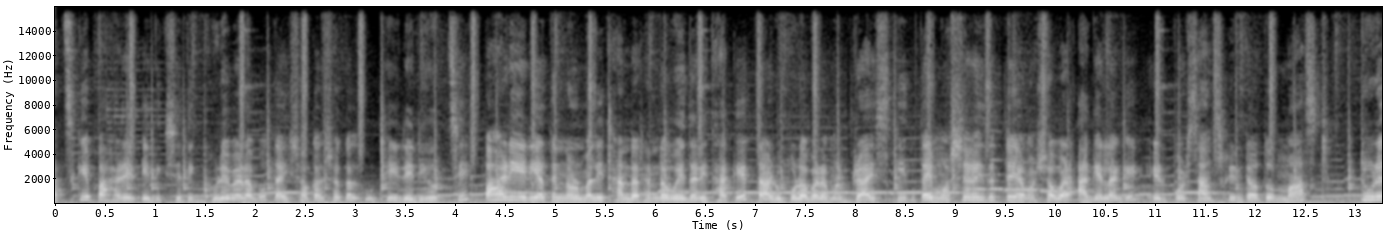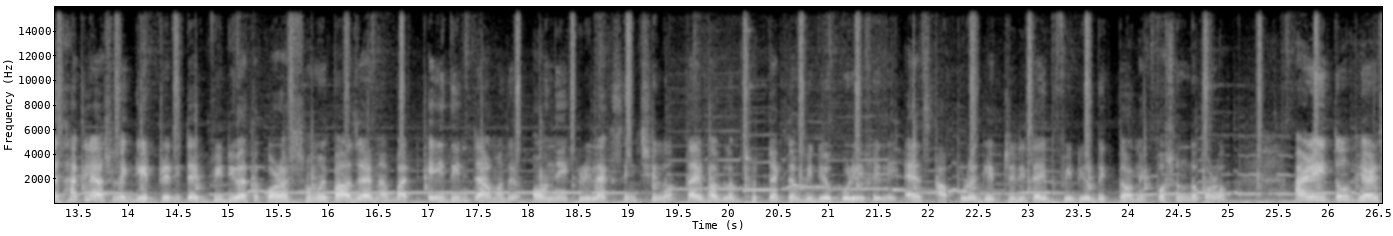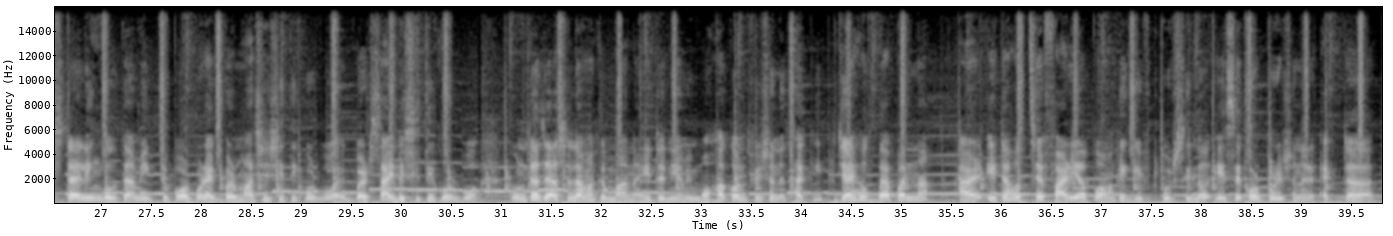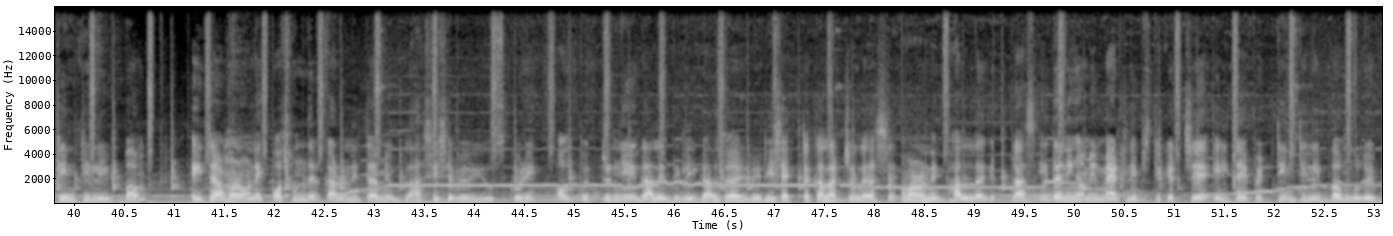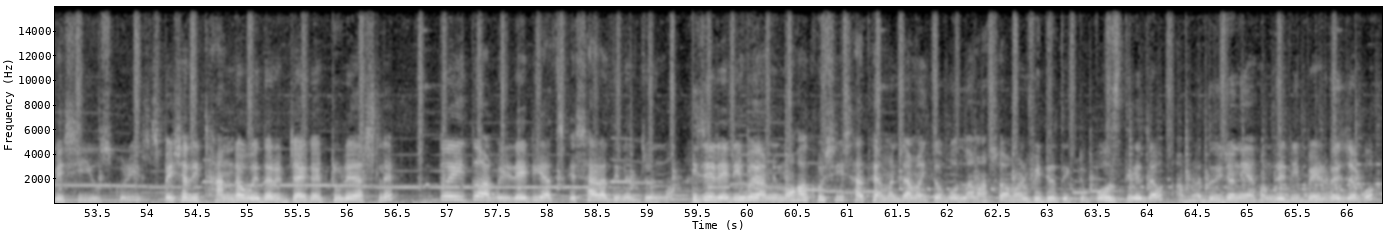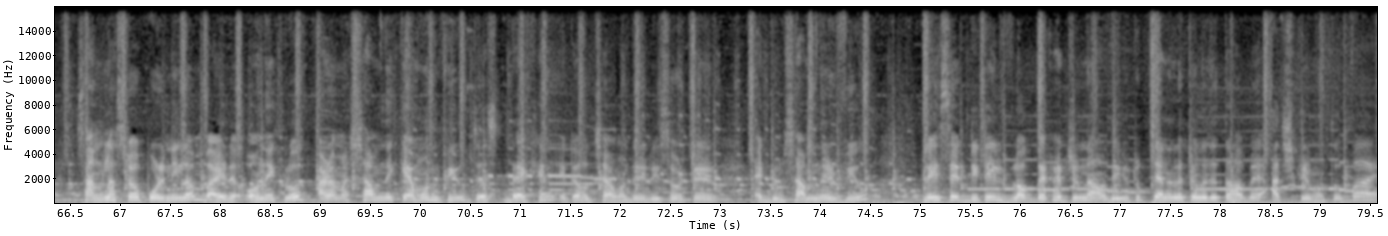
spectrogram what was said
আজকে পাহাড়ের এদিক সেদিক ঘুরে বেড়াবো, তাই সকাল সকাল উঠেই রেডি হচ্ছি। পাহাড়ি এরিয়াতে নর্মালি ঠান্ডা ঠান্ডা ওয়েদারই থাকে, তার উপর আবার আমার ড্রাই স্কিন তাই ময়শ্চারাইজারটাই আমার সবার আগে লাগে। এরপর সানস্ক্রিনটাও তো মাস্ট ট্যুরে থাকলে আসলে গেট রেডি টাইপ ভিডিও এত করার সময় পাওয়া যায় না বাট এই দিনটা আমাদের অনেক রিল্যাক্সিং ছিল, তাই ভাবলাম ছোট্ট একটা ভিডিও করেই ফেলি অ্যাজ আপুরা গেট রেডি টাইপ ভিডিও দেখতে অনেক পছন্দ করো। আর এই তো হেয়ার স্টাইলিং বলতে আমি একটু পরপর পর একবার মাঝে সিটি করব, একবার সাইডে সিটি করব। কোনটা যে আসলে আমাকে মানা এটা নিয়ে আমি মহা কনফিউশনে থাকি। যাই হোক, ব্যাপার না। আর এটা হচ্ছে ফারিয়াপু আমাকে গিফট করছিল এসএ কর্পোরেশনের একটা টিনটি লিপ বাম এইটা আমার অনেক পছন্দের, কারণ এটা আমি ব্লাশ হিসেবেও ইউজ করি। অল্প একটু নিয়ে গালে দিলেই গালটা রেডিশ একটা কালার চলে আসে। আমার অনেক ভালো লাগে। প্লাস ইদানিং আমি ম্যাট লিপস্টিকের চেয়ে এই টাইপের তিনটি লিপ বামগুলোই বেশি ইউজ করি স্পেশালি ঠান্ডা ওয়েদারের জায়গায় ট্যুরে আসলে। তো এই তো আমি রেডি আজকে সারা দিনের জন্য। নিজে রেডি হয়ে আমি মহা খুশি। সাথে আমার জামাইকেও বললাম, আসো আমার ভিডিওতে একটু পোস্ট দিয়ে যাও। আমরা দুইজনই এখন রেডি বের হয়ে যাব। সানগ্লাসটাও পরে নিলাম, বাইরে অনেক রোদ। আর আমার সামনে কেমন ভিউ জাস্ট দেখেন। এটা হচ্ছে আমাদের রিসোর্টের একদম সামনের ভিউ প্লেসের ডিটেইল ব্লগ দেখার জন্য আমাদের ইউটিউব চ্যানেলে চলে যেতে হবে। আজকের মতো বাই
